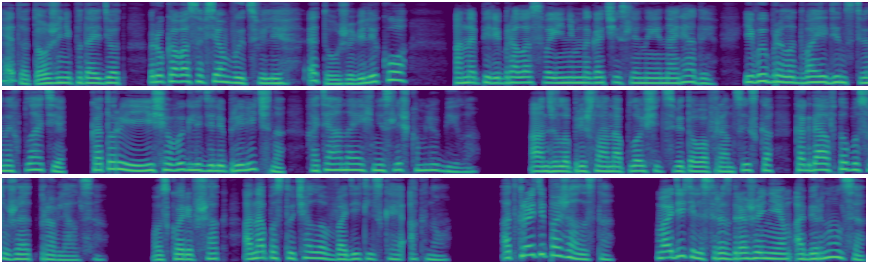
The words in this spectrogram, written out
это тоже не подойдет. Рукава совсем выцвели, это уже велико. Она перебрала свои немногочисленные наряды и выбрала два единственных платья, которые еще выглядели прилично, хотя она их не слишком любила. Анжела пришла на площадь Святого Франциска, когда автобус уже отправлялся. Ускорив шаг, она постучала в водительское окно. «Откройте, пожалуйста». Водитель с раздражением обернулся,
